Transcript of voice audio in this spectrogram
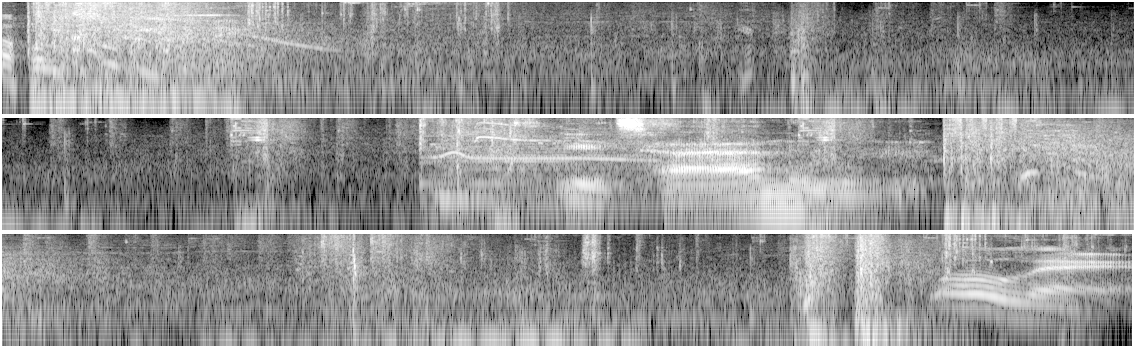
It's high noon. Whoa there.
